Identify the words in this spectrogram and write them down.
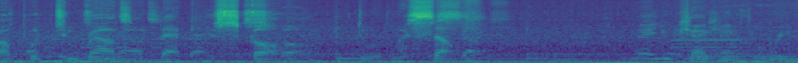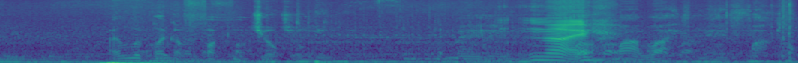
I'll put two rounds in the back of your skull and do it myself. Man, you can't be for real. I look like a fucking joke to you. Man, No. fuck my life, man. Fuck it.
